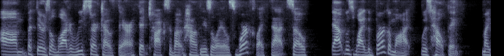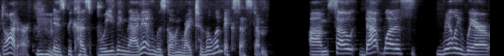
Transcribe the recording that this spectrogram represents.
Um, but there's a lot of research out there that talks about how these oils work like that. So that was why the bergamot was helping my daughter mm-hmm. is because breathing that in was going right to the limbic system. Um, so that was really where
